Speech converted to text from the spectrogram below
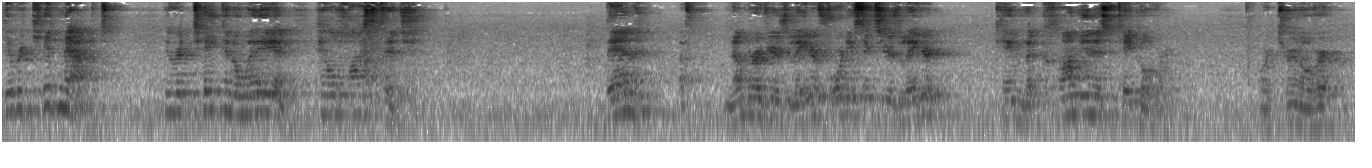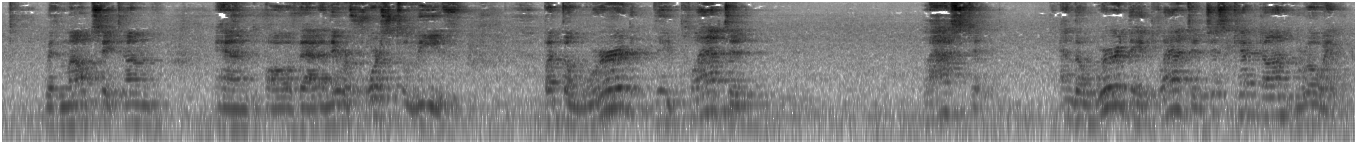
They were kidnapped, they were taken away and held hostage. Then, a number of years later, 46 years later, came the communist takeover or turnover with Mao Zedong and all of that, and they were forced to leave. But the word they planted lasted. And the word they planted just kept on growing.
